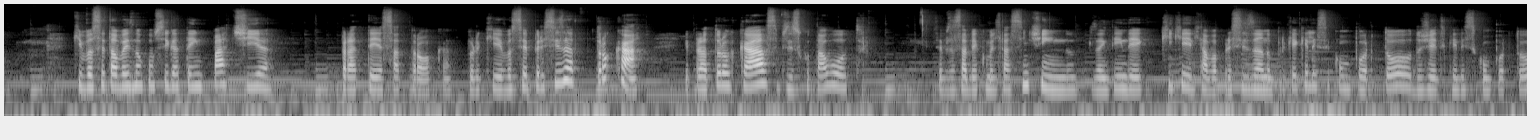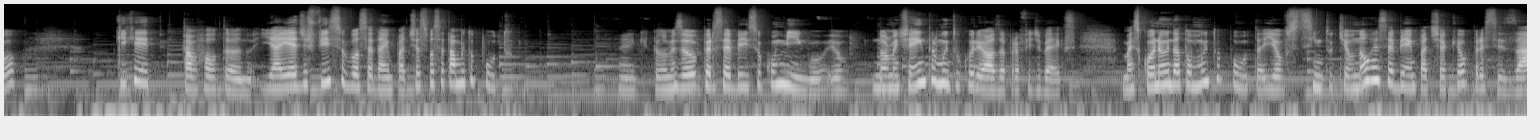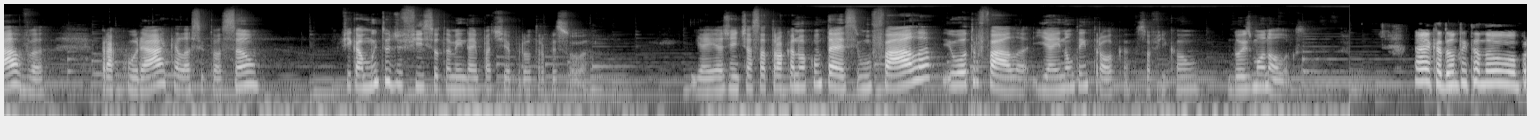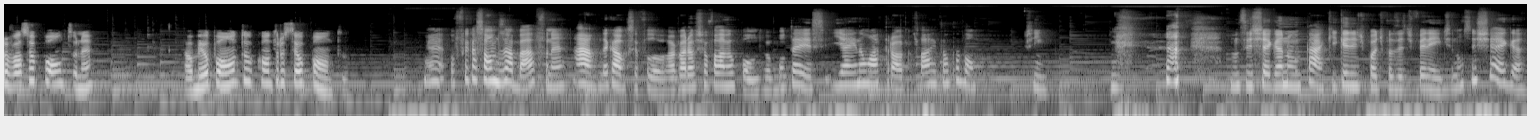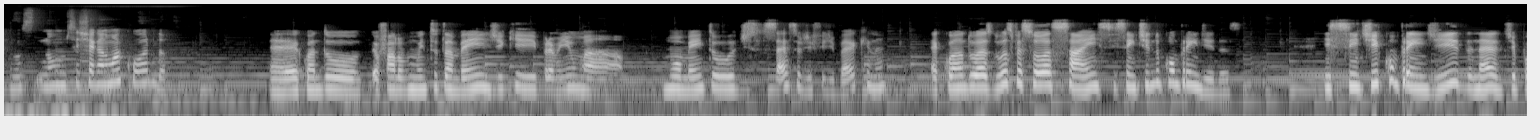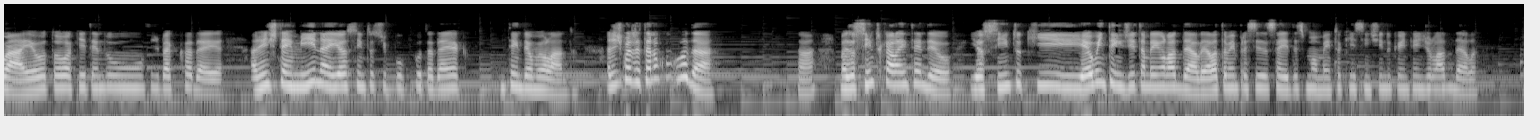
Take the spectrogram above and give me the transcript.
que você talvez não consiga ter empatia para ter essa troca, porque você precisa trocar. E para trocar, você precisa escutar o outro. Você precisa saber como ele está se sentindo, precisa entender o que, que ele estava precisando, por que, que ele se comportou do jeito que ele se comportou, o que, que estava faltando. E aí é difícil você dar empatia se você está muito puto. É, que pelo menos eu percebi isso comigo. Eu normalmente entro muito curiosa para feedbacks, mas quando eu ainda estou muito puta e eu sinto que eu não recebi a empatia que eu precisava para curar aquela situação, fica muito difícil também dar empatia para outra pessoa. E aí a gente, essa troca não acontece. Um fala e o outro fala. E aí não tem troca. Só ficam dois monólogos. É, cada um tentando provar o seu ponto, né? É o meu ponto contra o seu ponto. É, ou fica só um desabafo, né? Ah, legal o que você falou. Agora deixa eu falar meu ponto. Meu ponto é esse. E aí não há troca. Fala, ah, então tá bom. Enfim. não se chega num. Tá, o que, que a gente pode fazer diferente? Não se chega. Não, não se chega num acordo. É quando eu falo muito também de que, para mim, uma, um momento de sucesso de feedback, né? É quando as duas pessoas saem se sentindo compreendidas. E se sentir compreendida, né? Tipo, ah, eu tô aqui tendo um feedback com a Deia. A gente termina e eu sinto, tipo, puta, a Deia entendeu o meu lado. A gente pode até não concordar, tá? Mas eu sinto que ela entendeu. E eu sinto que eu entendi também o lado dela. E ela também precisa sair desse momento aqui sentindo que eu entendi o lado dela.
